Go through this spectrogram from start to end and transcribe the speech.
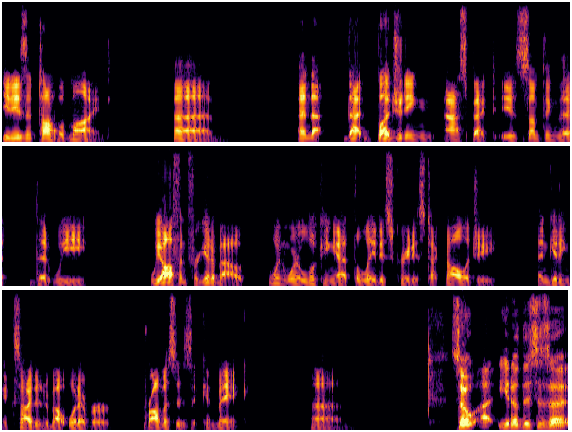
it isn't top of mind. Um, and that that budgeting aspect is something that that we we often forget about when we're looking at the latest greatest technology and getting excited about whatever promises it can make. Um, so uh, you know this is a,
